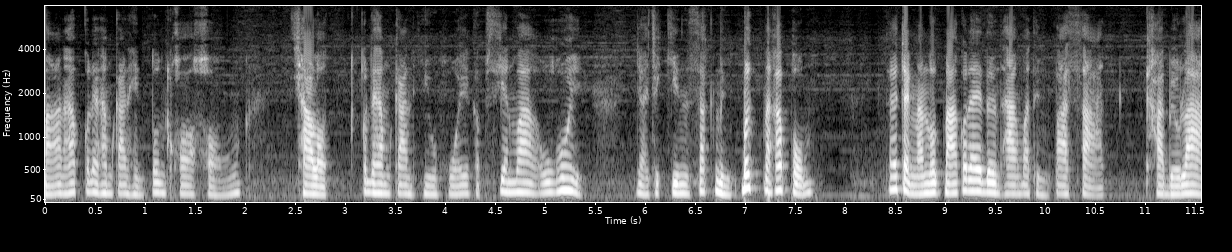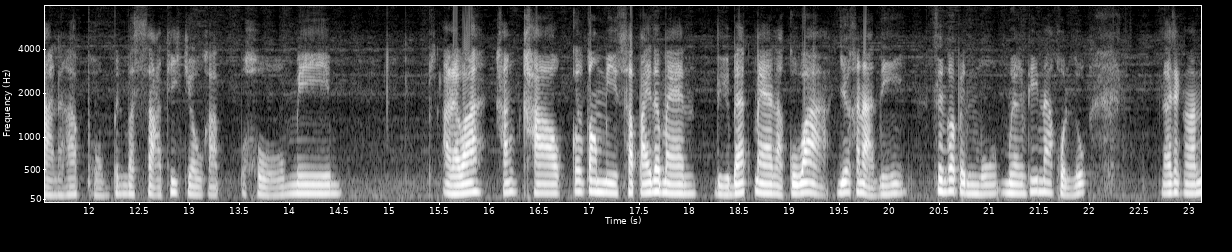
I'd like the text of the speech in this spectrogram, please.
ม้านะครับ ก็ได้ทำการเห็นต้นคอของชาร์ลอตก็ได้ทำการหิวโหยกับเซียนว่าโอ้ยอยากจะกินสักหนึ่งปึ๊กนะครับ ผมและจากนั้นรถม้าก็ได้เดินทางมาถึงปราสาทคาเบล่านะครับ ผมเป็นปราสาทที่เกี่ยวกับโอ้โหมี อะไรวะค้างคาวก็ต้องมีสไปเดอร์แมนหรือแบทแมนอะกูว่าเยอะขนาดนี้ ซึ่งก็เป็นเมืองที่น่าขนลุก หลังจากนั้น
